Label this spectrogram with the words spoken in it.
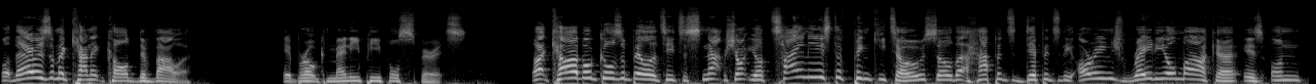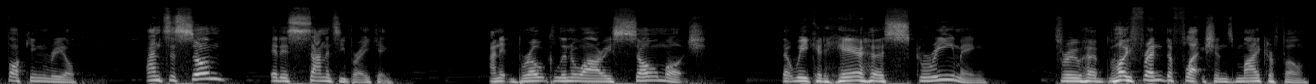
But there is a mechanic called Devour. It broke many people's spirits. That carbuncle's ability to snapshot your tiniest of pinky toes so that happens dip into the orange radial marker is unfucking real. And to some, it is sanity breaking. And it broke Linawari so much that we could hear her screaming through her boyfriend Deflection's microphone.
